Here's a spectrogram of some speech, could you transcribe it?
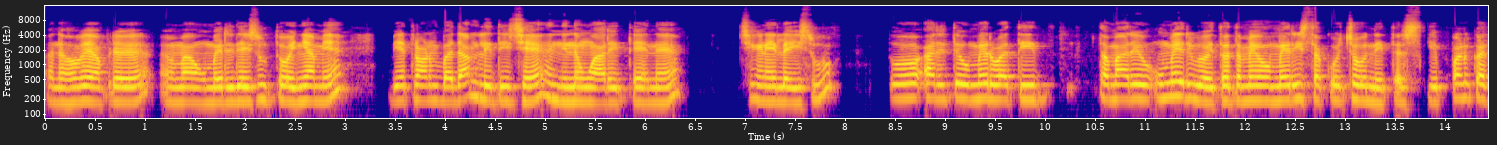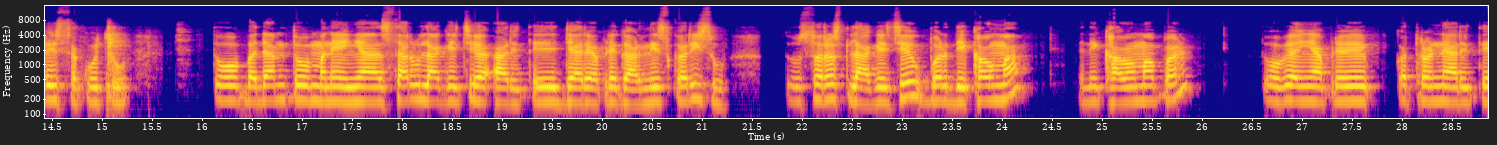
અને હવે આપણે એમાં ઉમેરી દઈશું. તો અહીંયા મેં બે, ત્રણ બદામ લીધી છે. અને હું આ રીતે એને છીણી લઈશું. તો આ રીતે ઉમેરવાથી તમારે ઉમેરવી હોય તો તમે ઉમેરી શકો છો, નહીંતર સ્કીપ પણ કરી શકો છો. તો બદામ તો મને અહીંયા સારું લાગે છે આ રીતે જ્યારે આપણે ગાર્નિશ કરીશું, તો સરસ લાગે છે ઉપર દેખાવમાં અને ખાવામાં પણ. તો હવે અહીંયા આપણે કતરણને આ રીતે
